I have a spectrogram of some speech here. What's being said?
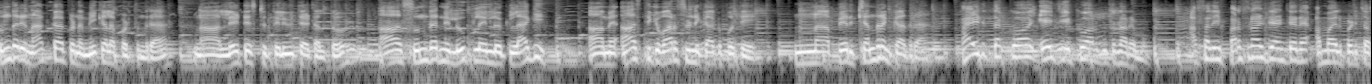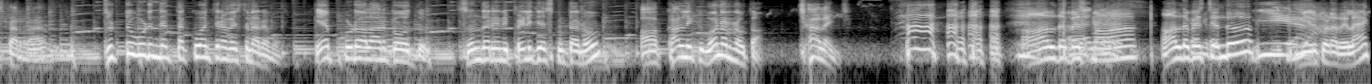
సుందరి నాకు కాకుండా మీకెలా పడుతుందిరా? నా లేటెస్ట్ తెలివితేటలతో ఆ సుందరిని లూప్ లైన్లోకి లాగి ఆమె ఆస్తికి వారసుడిని కాకపోతే నా పేరు చంద్రం కాదురా. హైట్ తక్కువ ఏజ్ ఎక్కువ అనుకుంటున్నారేమో. అసలు ఈ పర్సనాలిటీ అంటేనే అమ్మాయిలు పెళ్ళి చేస్తారా? జుట్టు ఊడిందని తక్కువ అంచనా వేస్తున్నారేమో. ఎప్పుడు అలా అనుకోవద్దు. సుందరిని పెళ్ళి చేసుకుంటాను. ఆ కాలనీకి ఓనర్ అవుతా. ఛాలెంజ్ ఆల్ ద బెస్ట్ మావా ఆల్ ద బెస్ట్ చందు. మీరు కూడా రిలాక్స్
